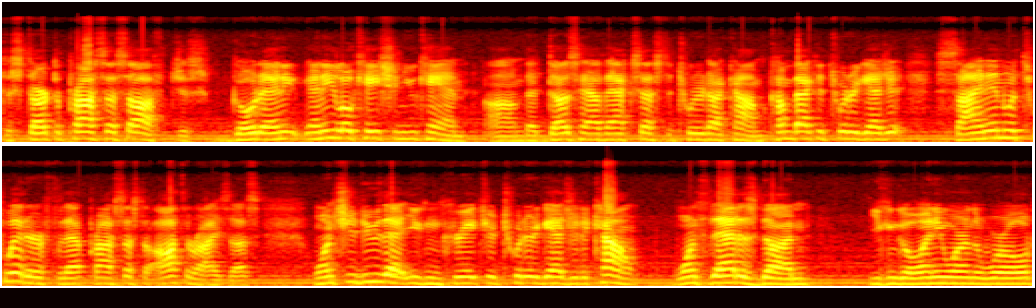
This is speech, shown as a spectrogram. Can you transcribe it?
to start the process off, just go to any any location you can um, that does have access to Twitter.com. Come back to Twitter Gadget, sign in with Twitter for that process to authorize us. Once you do that, you can create your Twitter Gadget account. Once that is done, you can go anywhere in the world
